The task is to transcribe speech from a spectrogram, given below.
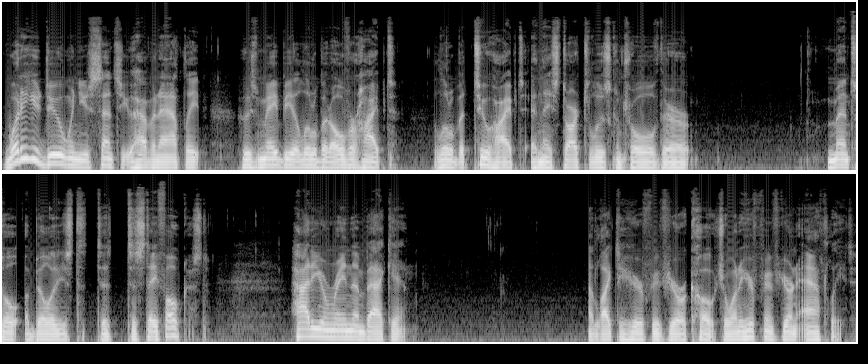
What do you do when you sense that you have an athlete who's maybe a little bit overhyped, a little bit too hyped, and they start to lose control of their mental abilities to, to, to stay focused? How do you rein them back in? I'd like to hear from if you're a coach. I want to hear from if you're an athlete.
